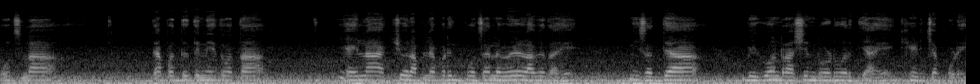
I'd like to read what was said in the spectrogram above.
पोचला त्या पद्धतीने तो आता यायला ॲक्च्युअल आपल्यापर्यंत पोचायला वेळ लागत आहे. मी सध्या भिगवण राशीन रोडवरती आहे खेडच्या पुढे.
